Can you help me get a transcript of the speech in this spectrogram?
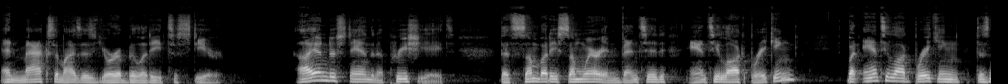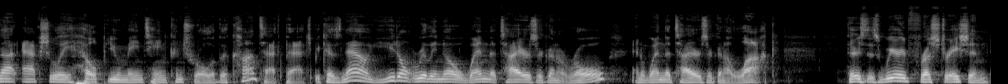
and maximizes your ability to steer. I understand and appreciate that somebody somewhere invented anti-lock braking, but anti-lock braking does not actually help you maintain control of the contact patch because now you don't really know when the tires are going to roll and when the tires are going to lock there's this weird frustration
